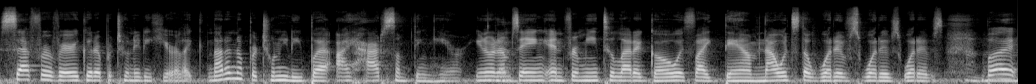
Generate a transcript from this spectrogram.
set for a very good opportunity here. Like not an opportunity, but I had something here. You know what I'm saying? And for me to let it go, it's like damn. Now it's the what ifs, what ifs, what ifs. But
